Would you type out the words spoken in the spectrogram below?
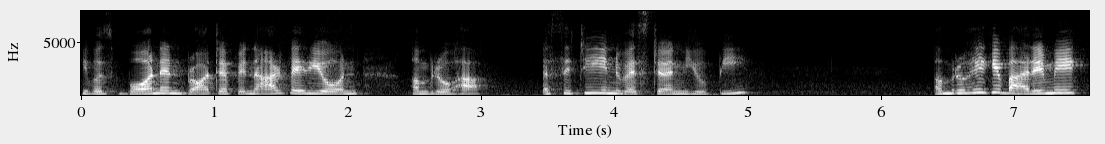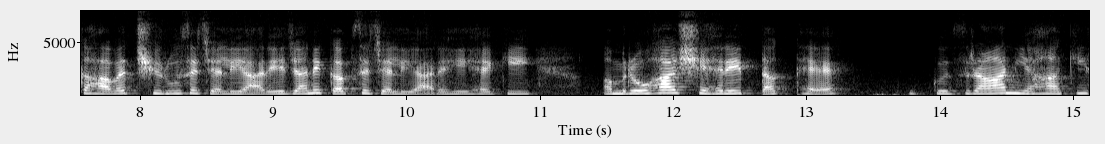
he was born and brought up in our very own Amroha a city in western UP अमरोहे के बारे में एक कहावत शुरू से चली आ रही है, जाने कब से चली आ रही है कि अमरोहा शहर तख्त है, गुजरान यहाँ की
